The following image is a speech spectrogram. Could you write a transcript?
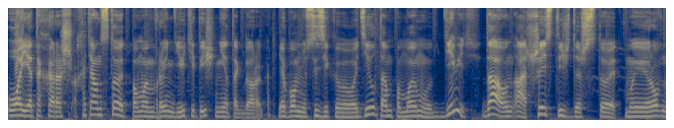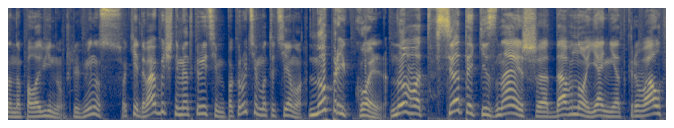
Ой, это хорошо. Хотя он стоит, по-моему, в районе 9 тысяч, не так дорого. Я помню, с Изика выводил, там, по-моему, 9? Да, он, а, 6 тысяч даже стоит. Мы ровно наполовину шли в минус. Окей, давай обычными открытиями покрутим эту тему. Но прикольно. Но вот все-таки, знаешь, э, давно я не открывал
